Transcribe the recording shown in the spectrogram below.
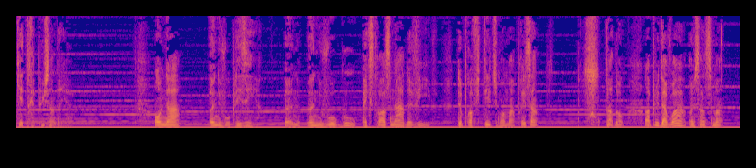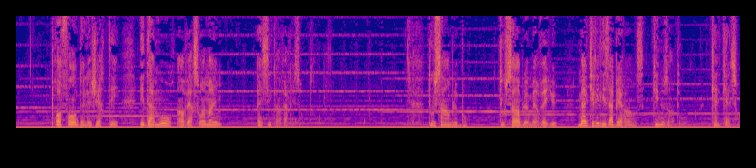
qui est très puissant d'ailleurs. On a un nouveau plaisir, un, un nouveau goût extraordinaire de vivre, de profiter du moment présent. Pardon, en plus d'avoir un sentiment profond de légèreté et d'amour envers soi-même ainsi qu'envers les autres. Tout semble beau, tout semble merveilleux, malgré les aberrances qui nous entourent, quelles qu'elles soient.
